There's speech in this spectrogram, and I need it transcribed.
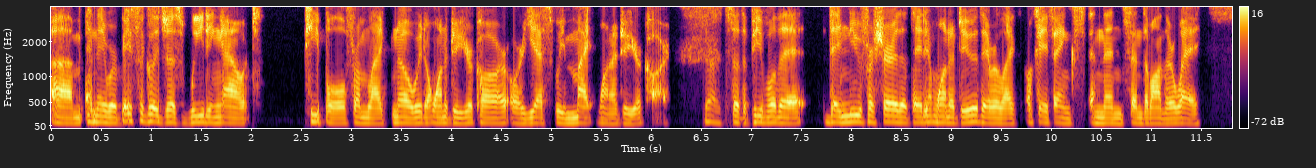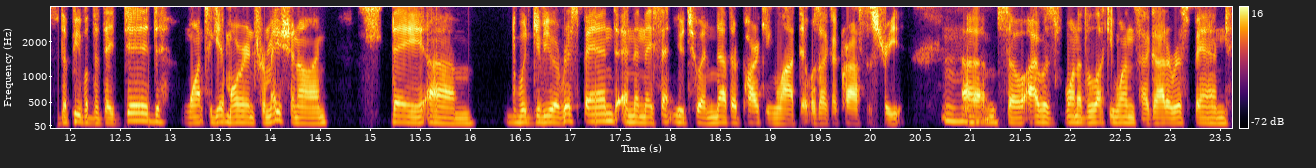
um, and they were basically just weeding out people from like no we don't want to do your car or yes we might want to do your car Got you. so the people that they knew for sure that they didn't want to do, they were like, okay, thanks, and then send them on their way. The people that they did want to get more information on, they um, would give you a wristband and then they sent you to another parking lot that was like across the street. Mhm. Um, so I was one of the lucky ones. I got a wristband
